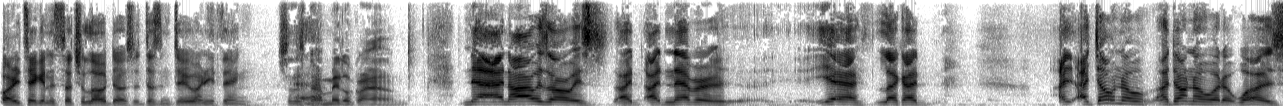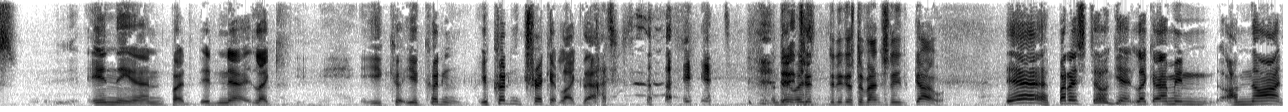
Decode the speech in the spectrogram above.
or you take it in such a low dose it doesn't do anything. So there's no middle ground. Nah, no, I was always I I'd never, yeah, like I, I I don't know I don't know what it was in the end, but it ne- like you could you couldn't you couldn't trick it like that. And did it, was- just, did it just eventually go? Yeah, but I still get like I mean I'm not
